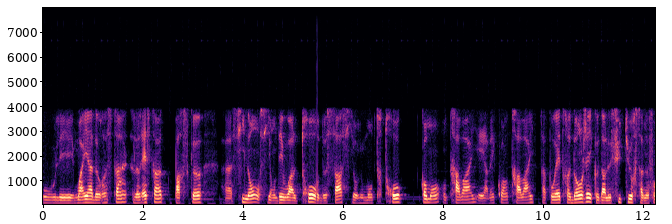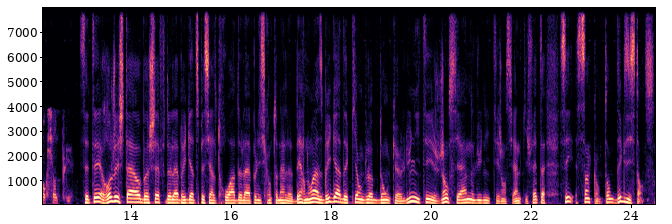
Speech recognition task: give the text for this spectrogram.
ou les moyens de restreindre, parce que euh, sinon, si on dévoile trop de ça, si on nous montre trop comment on travaille et avec quoi on travaille, ça pourrait être un danger que dans le futur, ça ne fonctionne plus. C'était Roger Staub, chef de la brigade spéciale 3 de la police cantonale bernoise, brigade qui englobe donc l'unité gentiane, l'unité gentiane qui fête ses 50 ans d'existence.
